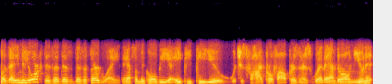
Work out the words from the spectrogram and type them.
But in New York, there's a there's there's a third way. They have something called the APPU, which is for high profile prisoners, where they have their own unit,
